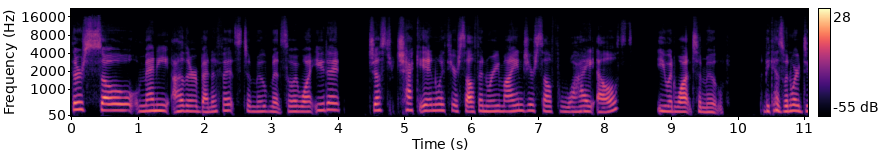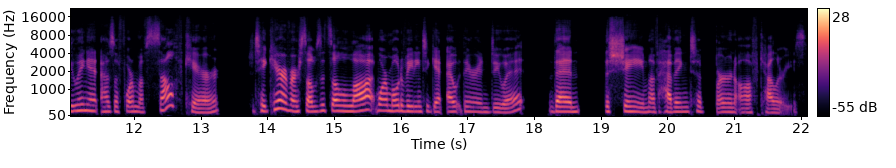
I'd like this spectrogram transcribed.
There's so many other benefits to movement. So I want you to just check in with yourself and remind yourself why else you would want to move. Because when we're doing it as a form of self care, to take care of ourselves, it's a lot more motivating to get out there and do it than the shame of having to burn off calories.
